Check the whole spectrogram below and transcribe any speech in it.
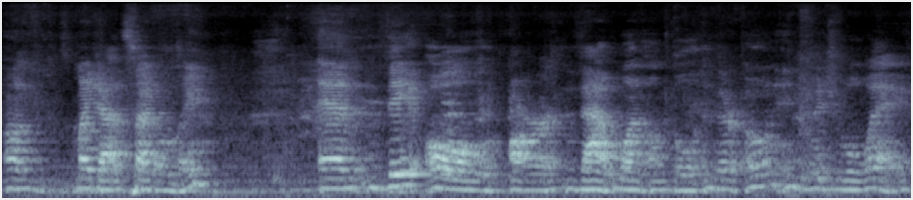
on my dad's side only, and they all are that one uncle in their own individual way.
